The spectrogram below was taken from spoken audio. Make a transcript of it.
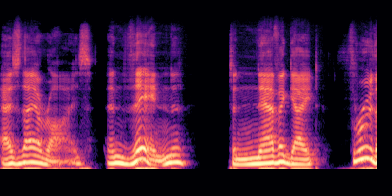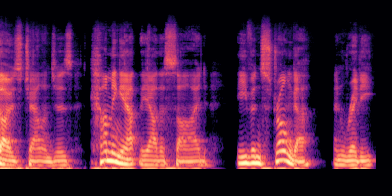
as they arise and then to navigate through those challenges, coming out the other side even stronger and ready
